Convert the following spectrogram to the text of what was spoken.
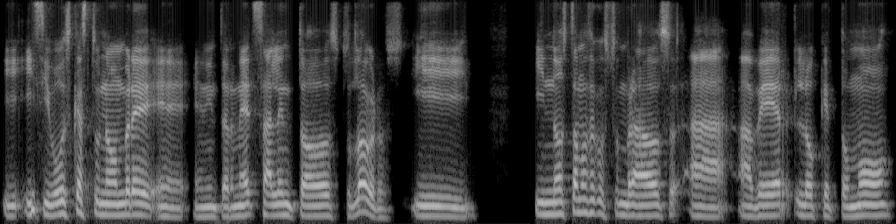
y, y si buscas tu nombre eh, en internet salen todos tus logros y, y no estamos acostumbrados a, a, ver lo que tomó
